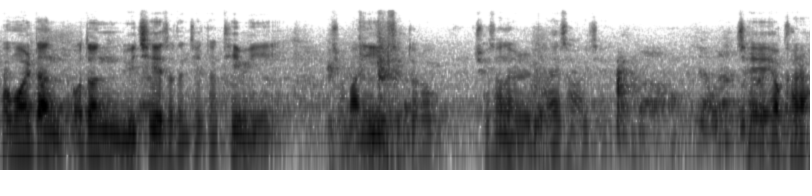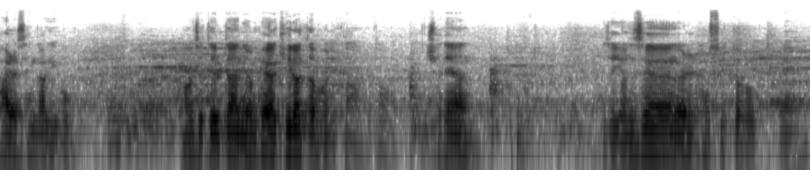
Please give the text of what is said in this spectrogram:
어, 뭐 일단 어떤 위치에서든지 일단 팀이 좀 많이 이길 수 있도록 최선을 다해서 이제 어, 제 역할을 할 생각이고 어쨌든 일단 연패가 길었다 보니까 또 최대한 이제 연승을 할 수 있도록 예,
